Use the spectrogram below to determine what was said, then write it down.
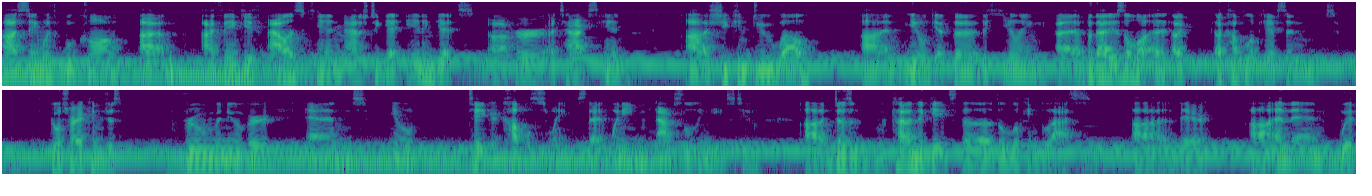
Uh, same with Wukong. Uh, I think if Alice can manage to get in and get uh, her attacks in uh, she can do well uh, and you know get the the healing, uh, but that is a lot a, a, couple of ifs, and Ghost Rider can just room maneuver and you know take a couple swings that when he absolutely needs to. Uh, doesn't kind of negates the the looking glass uh, there, uh, and then with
